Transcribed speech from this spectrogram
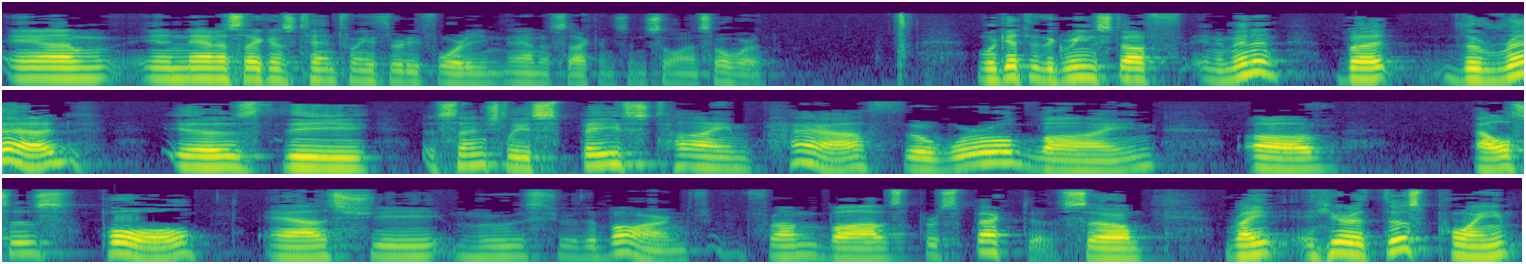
And in nanoseconds, 10, 20, 30, 40 nanoseconds, and so on and so forth. We'll get to the green stuff in a minute, but the red is the essentially space-time path, the world line of Alice's pole as she moves through the barn from Bob's perspective. So right here at this point,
